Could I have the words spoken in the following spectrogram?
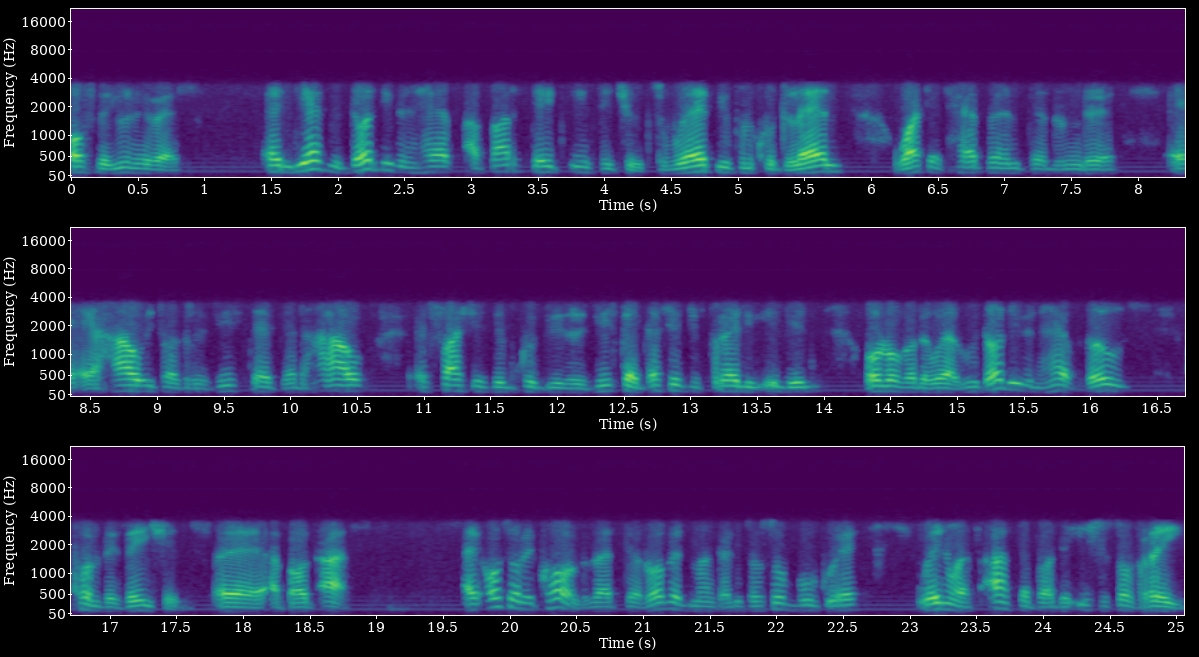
of the universe. And yet we don't even have apartheid institutes where people could learn what had happened and uh, uh, how it was resisted and how fascism could be resisted. That's it spreading even all over the world. We don't even have those conversations uh, about us. I also recall that uh, Robert Mangaliso Sobukwe, when he was asked about the issues of race,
